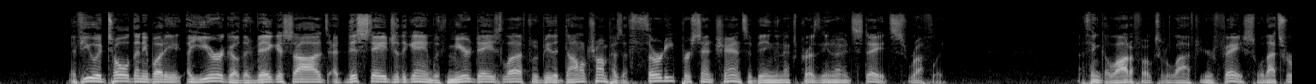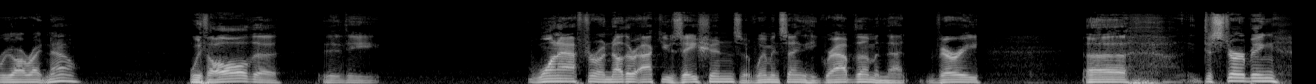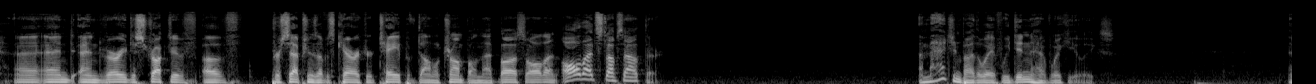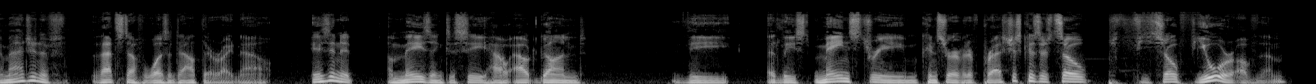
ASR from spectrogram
If you had told anybody a year ago that Vegas odds at this stage of the game, with mere days left, would be that Donald Trump has a 30% chance of being the next president of the United States, roughly, I think a lot of folks would have laughed in your face. Well, that's where we are right now with all the the, the one after another accusations of women saying that he grabbed them, and that very uh, disturbing uh, and and very destructive of perceptions of his character tape of Donald Trump on that bus. All that all that stuff's out there. Imagine, by the way, if we didn't have WikiLeaks. Imagine if that stuff wasn't out there right now. Isn't it amazing to see how outgunned the at least mainstream conservative press, just because there's so so fewer of them,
